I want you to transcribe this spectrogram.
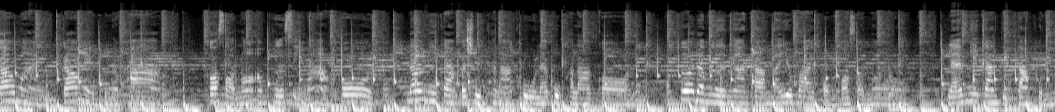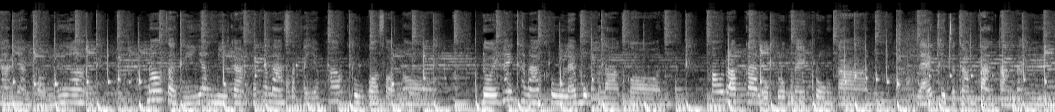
ก้าวใหม่ก้าวแห่งคุณภาพ กศนอำเภอศรีมหาโพธิ์ได้มีการประชุมคณะครูและบุคลากร เพื่อดำเนินงานตามนโยบายของกศน และมีการติดตามผลงานอย่างต่อเนื่อง นอกจากนี้ยังมีการพัฒนาศักยภาพครูกศน โดยให้คณะครูและบุคลากร เข้ารับการอบรมในโครงการ กิจกรรมต่างๆ ดังนี้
